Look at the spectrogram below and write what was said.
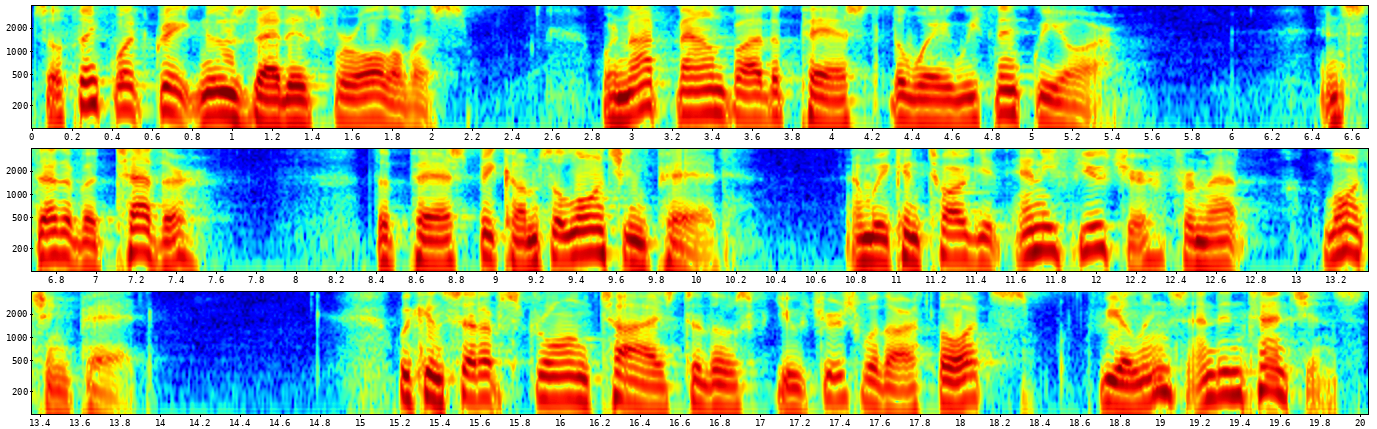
So think what great news that is for all of us. We're not bound by the past the way we think we are. Instead of a tether, the past becomes a launching pad, and we can target any future from that launching pad. We can set up strong ties to those futures with our thoughts, feelings, and intentions.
